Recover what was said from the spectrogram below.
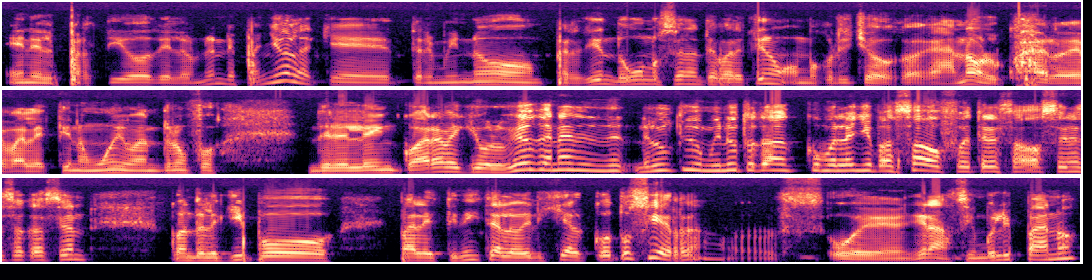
en el partido de la Unión Española que terminó perdiendo 1-0 ante Palestino, o mejor dicho ganó el cuadro de Palestino, muy buen triunfo del elenco árabe que volvió a ganar en el último minuto tan como el año pasado, fue 3-2 en esa ocasión cuando el equipo palestinista lo dirigía al Coto Sierra, eh, gran símbolo hispano,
